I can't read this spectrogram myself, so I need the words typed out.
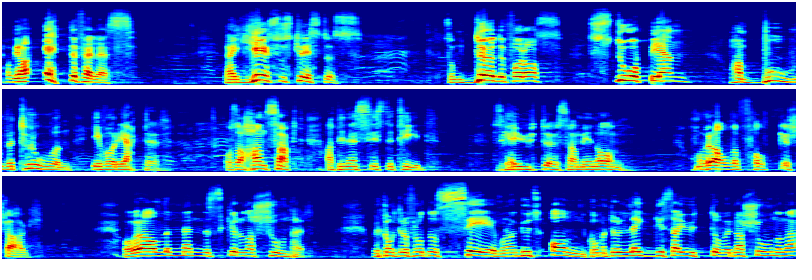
Og vi har ett til felles. Det er Jesus Kristus som døde for oss, sto opp igjen, og han bor ved troen i våre hjerter. Og så har han sagt at i den siste tid så skal jeg utøse av min ånd over alle folkeslag, over alle mennesker og nasjoner. Vi kommer til å få lov til å se hvordan Guds ånd kommer til å legge seg utover nasjonene.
